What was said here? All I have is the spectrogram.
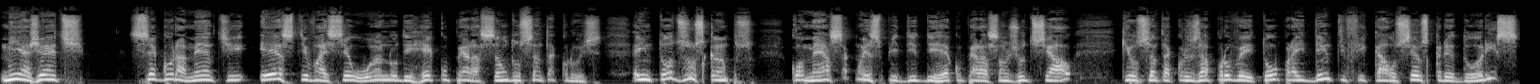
Minha gente, seguramente este vai ser o ano de recuperação do Santa Cruz, em todos os campos. Começa com esse pedido de recuperação judicial que o Santa Cruz aproveitou para identificar os seus credores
